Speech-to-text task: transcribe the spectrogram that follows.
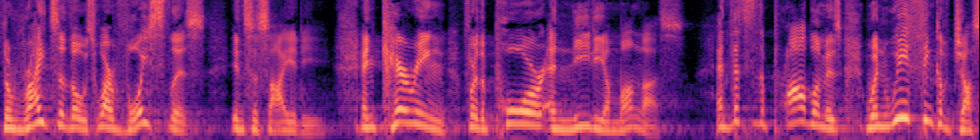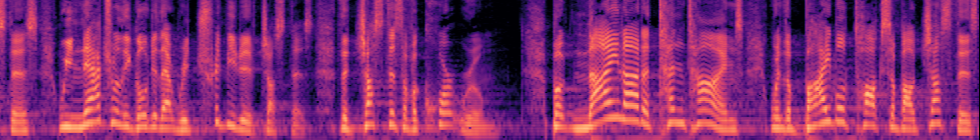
the rights of those who are voiceless in society and caring for the poor and needy among us. And that's the problem is when we think of justice, we naturally go to that retributive justice, the justice of a courtroom. But nine out of ten times when the Bible talks about justice,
